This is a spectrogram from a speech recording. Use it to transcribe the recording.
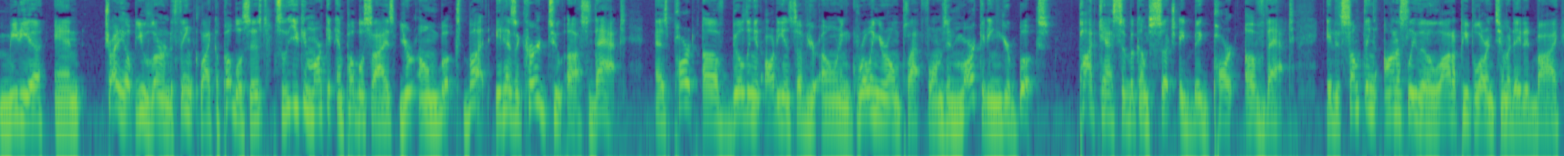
media, and try to help you learn to think like a publicist so that you can market and publicize your own books. But it has occurred to us that as part of building an audience of your own and growing your own platforms and marketing your books, podcasts have become such a big part of that. It is something, honestly, that a lot of people are intimidated by.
